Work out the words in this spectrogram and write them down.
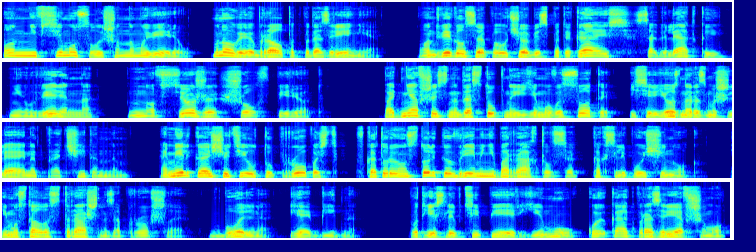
Он не всему слышанному верил, многое брал под подозрение. Он двигался по учебе спотыкаясь, с оглядкой, неуверенно, но все же шел вперед. Поднявшись на доступные ему высоты и серьезно размышляя над прочитанным, Амелька ощутил ту пропасть, в которой он столько времени барахтался, как слепой щенок. Ему стало страшно за прошлое, больно и обидно. Вот если б теперь ему, кое-как прозревшему,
